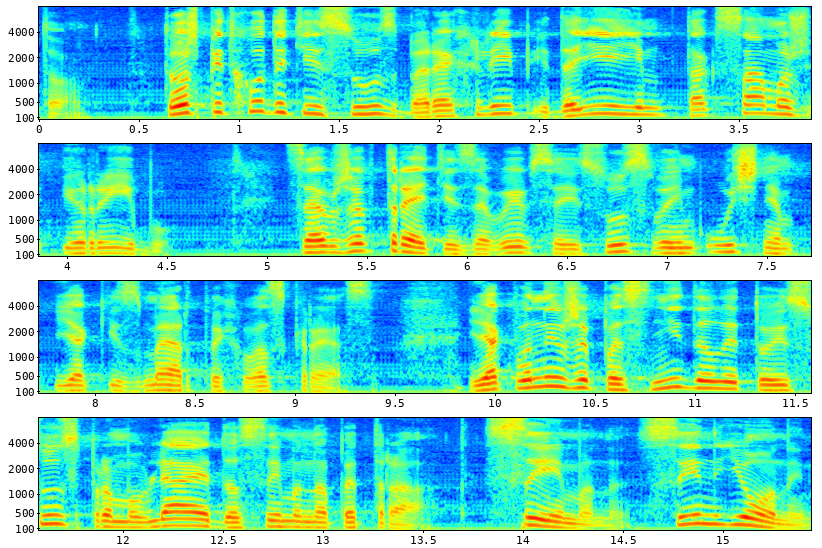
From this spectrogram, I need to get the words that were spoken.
то. Тож підходить Ісус, бере хліб і дає їм так само ж і рибу. Це вже втретє з'явився Ісус своїм учням, як із мертвих воскрес. Як вони вже поснідали, то Ісус промовляє до Симона Петра: Симоне, син Йонин,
